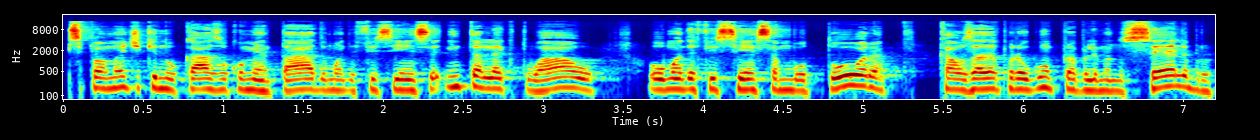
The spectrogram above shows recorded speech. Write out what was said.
principalmente que no caso comentado, uma deficiência intelectual ou uma deficiência motora causada por algum problema no cérebro,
